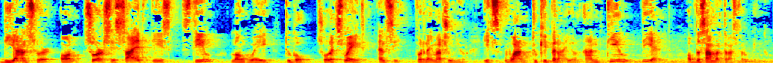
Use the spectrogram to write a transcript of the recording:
The answer on sources side is still long way to go. So let's wait and see for Neymar Jr. It's one to keep an eye on until the end of the summer transfer window.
